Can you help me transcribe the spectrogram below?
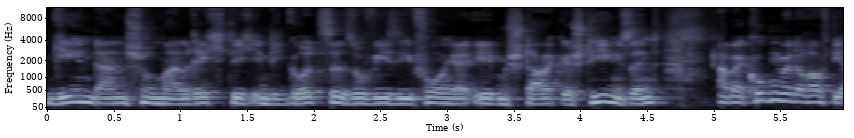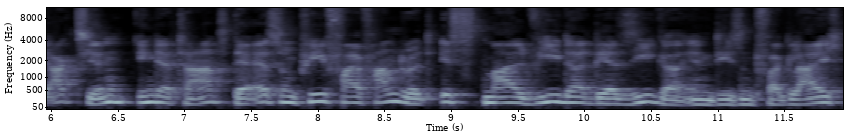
gehen dann schon mal richtig in die Grütze, so wie sie vorher eben stark gestiegen sind. Aber gucken wir doch auf die Aktien. In der Tat, der S&P 500 ist mal wieder der Sieger in diesem Vergleich.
